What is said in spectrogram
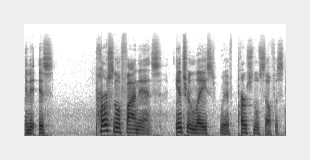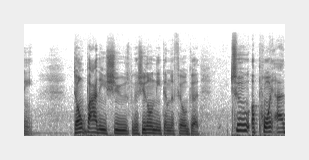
and it, it's personal finance interlaced with personal self-esteem. Don't buy these shoes because you don't need them to feel good. To a point, I,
